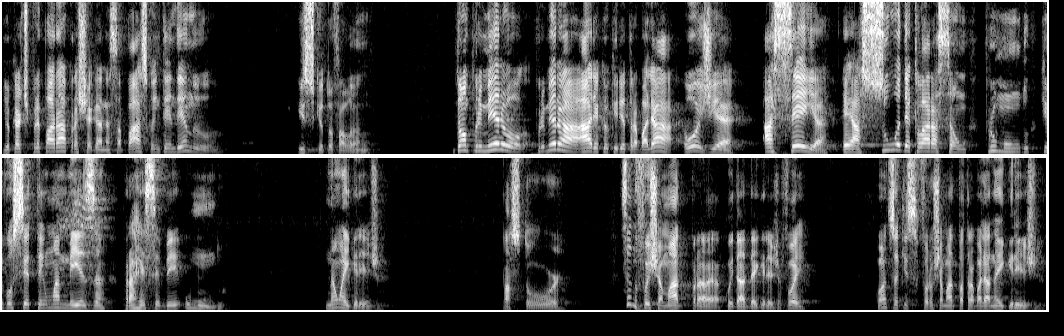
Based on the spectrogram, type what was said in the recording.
E eu quero te preparar para chegar nessa Páscoa entendendo isso que eu estou falando. Então, a primeira, a primeira área que eu queria trabalhar hoje é A ceia é a sua declaração para o mundo que você tem uma mesa para receber o mundo, não a igreja. Pastor, você não foi chamado para cuidar da igreja, foi? Quantos aqui foram chamados para trabalhar na igreja?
